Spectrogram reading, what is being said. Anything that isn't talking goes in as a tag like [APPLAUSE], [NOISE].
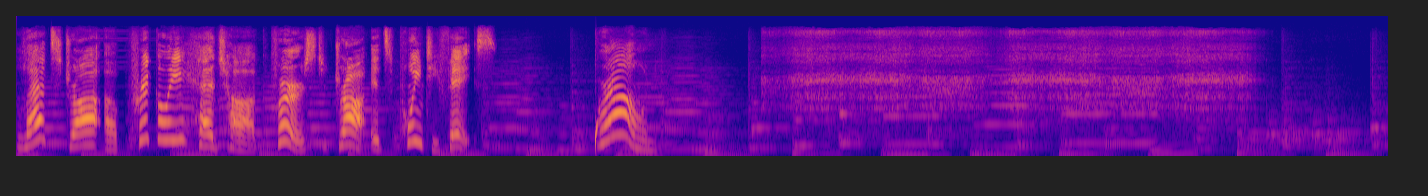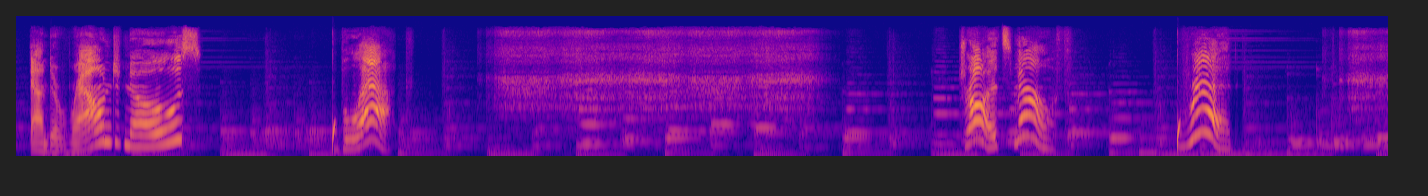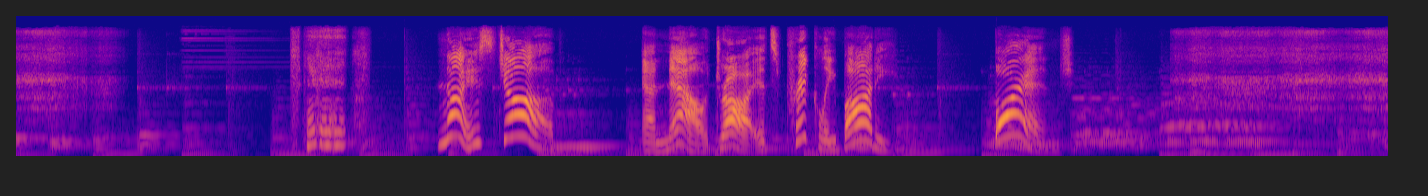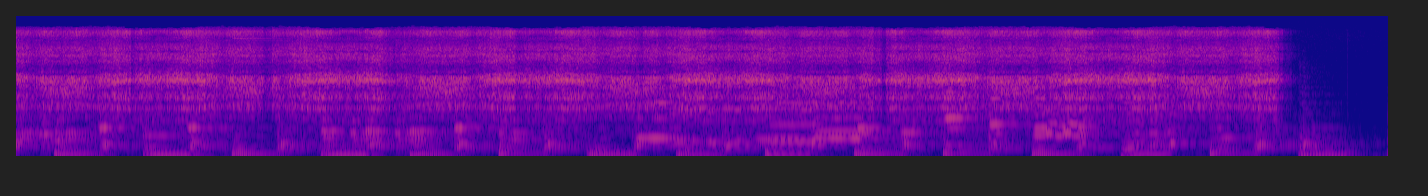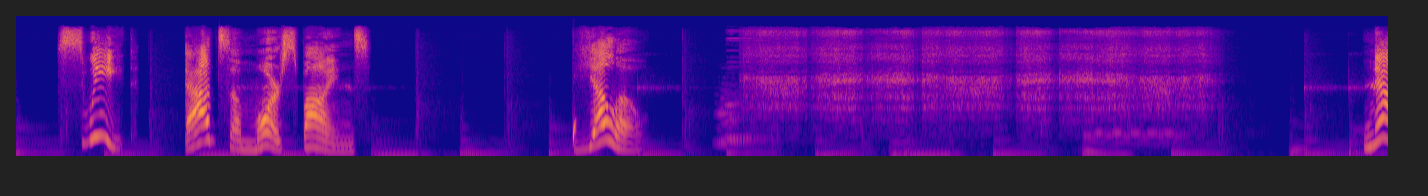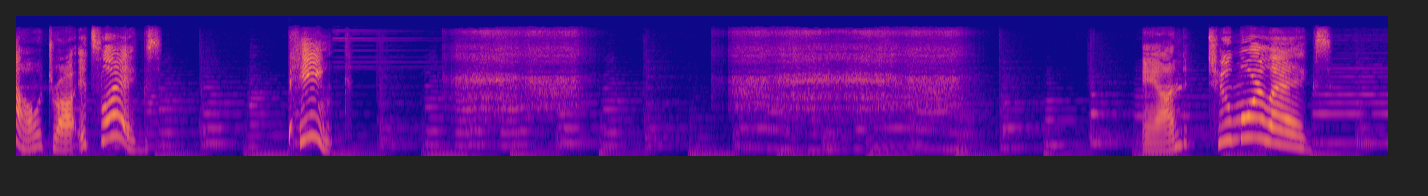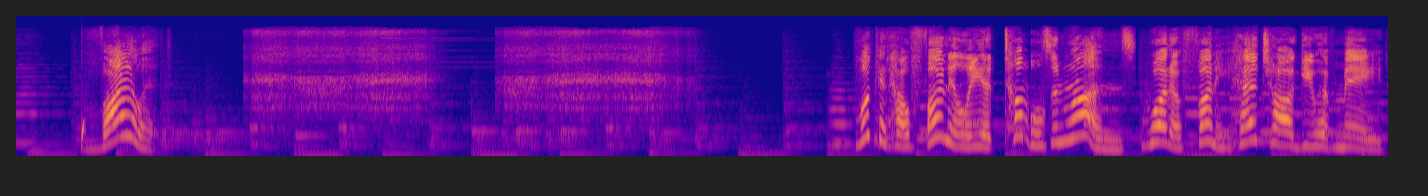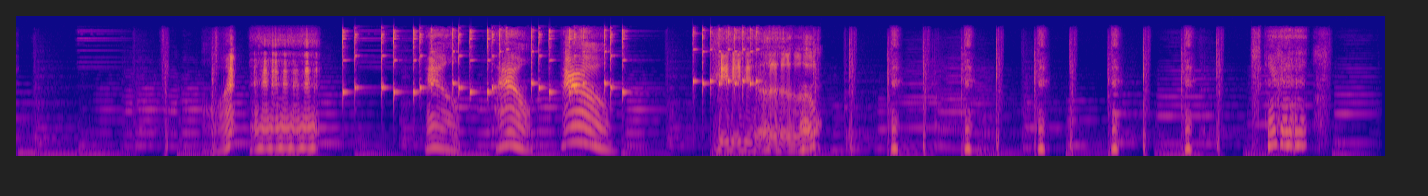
Let's draw a prickly hedgehog. First, draw its pointy face. Brown. And a round nose. Black. Draw its mouth. Red. [LAUGHS] nice job! And now draw its prickly body. Orange. Sweet! Add some more spines. Yellow. Now draw its legs. Pink. And two more legs. Violet. Look at how funnily it tumbles and runs. What a funny hedgehog you have made. Meow, meow, meow.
